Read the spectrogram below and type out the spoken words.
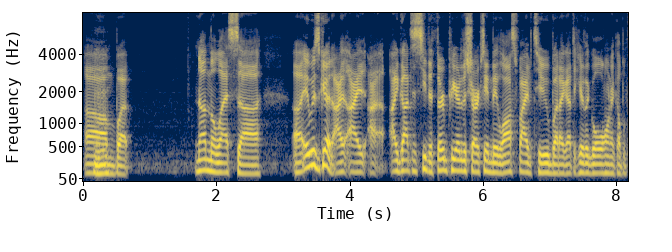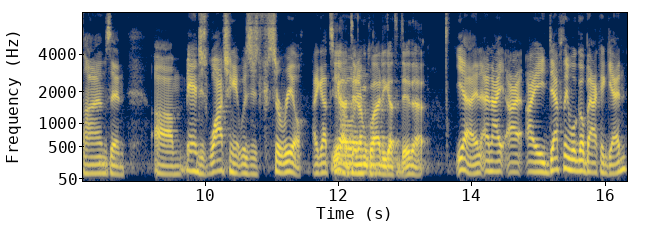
Um, But nonetheless, uh, uh, it was good. I, I I got to see the third period of the Sharks game. They lost five two, but I got to hear the goal horn a couple times, and um, man, just watching it was just surreal. I got to Yeah, go dude, I'm glad you got to do that. yeah, and, and I, I, I definitely will go back again.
